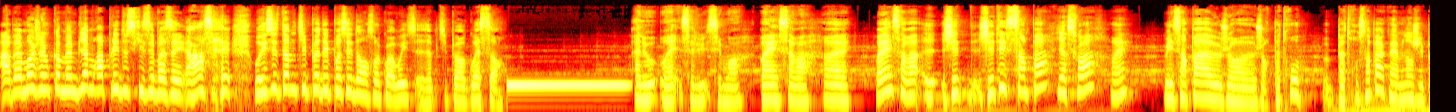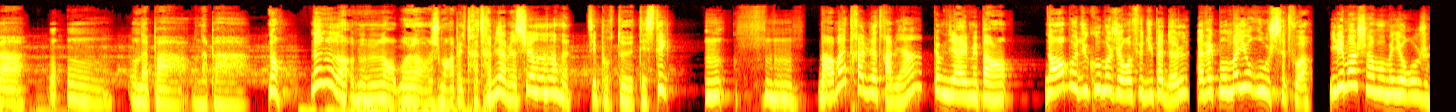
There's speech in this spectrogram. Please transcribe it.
Ah bah moi j'aime quand même bien me rappeler de ce qui s'est passé, hein. Oui, c'est un petit peu dépossédant, sans quoi, oui, c'est un petit peu angoissant. Allô, ouais, salut, c'est moi. Ouais, ça va, ouais. Ouais, ça va. Euh, J'étais sympa hier soir, ouais. Mais sympa, euh, genre, genre pas trop. Euh, Pas trop sympa quand même, non, j'ai pas... On n'a pas... On n'a pas... Non, non, non, non, non, non, voilà, je me rappelle très très bien, bien sûr, non, non, c'est pour te tester. Mm. bah, bah, très bien, très bien, comme diraient mes parents. Non, bon, du coup, moi, j'ai refait du paddle, avec mon maillot rouge cette fois. Il est moche, hein, mon maillot rouge.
